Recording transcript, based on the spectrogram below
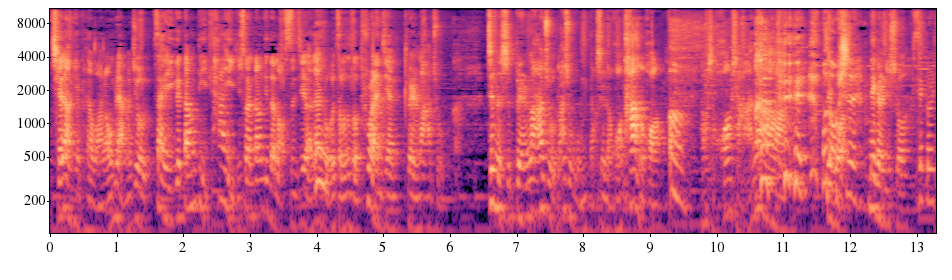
前两天陪他玩了，我们两个就在一个当地，他已经算当地的老司机了，但是我走走走，突然间被人拉住，真的是被人拉住，拉住我们表示有点慌，他很慌，嗯。然后我想慌啥呢？不懂事。那个人就说 cigarettes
